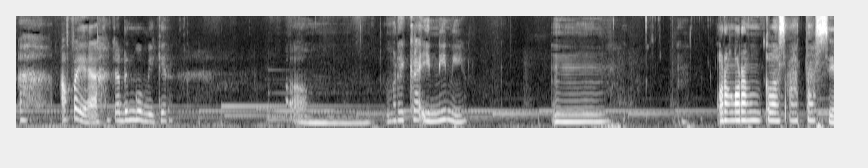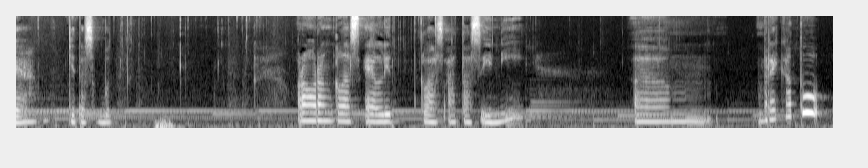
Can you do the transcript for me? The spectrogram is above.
ah, apa ya kadang gue mikir um, mereka ini nih um, orang-orang kelas atas ya kita sebut. Orang-orang kelas elit kelas atas ini um, mereka tuh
